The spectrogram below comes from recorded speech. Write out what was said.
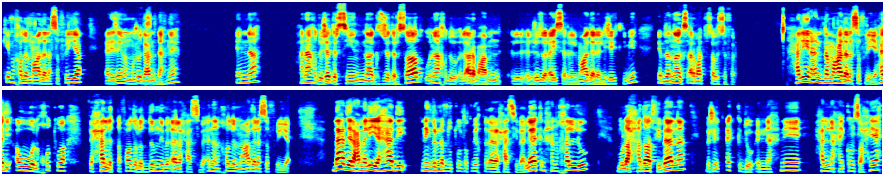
كيف نخلوا المعادلة صفرية؟ يعني زي ما موجود عندنا هنا إن حناخدوا جذر س ناقص جذر ص وناخدوا الأربعة من الجزء الأيسر للمعادلة اللي جهة اليمين يبدأ ناقص أربعة تساوي صفر. حاليا عندنا معادلة صفرية. هذه أول خطوة في حل التفاضل الضمني بالآلة الحاسبة أن نخلي المعادلة صفرية. بعد العملية هذه نقدر نبدا طول تطبيق في الآلة الحاسبة لكن حنخلوا ملاحظات في بالنا باش نتاكدوا إن إحنا حلنا حيكون صحيح.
